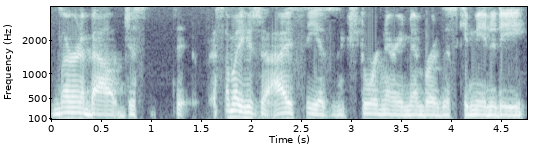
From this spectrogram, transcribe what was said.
learn about just somebody who's I see as an extraordinary member of this community.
